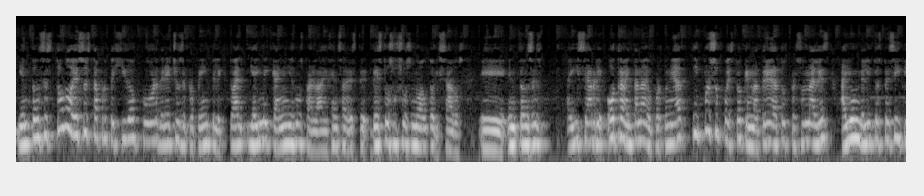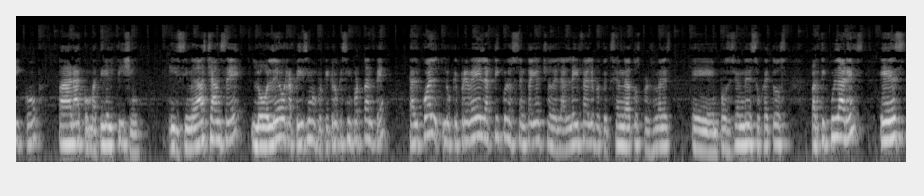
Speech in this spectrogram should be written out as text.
y entonces todo eso está protegido por derechos de propiedad intelectual y hay mecanismos para la defensa de, este, estos usos no autorizados. Eh, entonces, ahí se abre otra ventana de oportunidad y por supuesto que en materia de datos personales hay un delito específico para combatir el phishing. Y si me das chance, lo leo rapidísimo porque creo que es importante. Tal cual, lo que prevé el artículo 68 de la Ley Federal de Protección de Datos Personales eh, en posesión de sujetos particulares es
